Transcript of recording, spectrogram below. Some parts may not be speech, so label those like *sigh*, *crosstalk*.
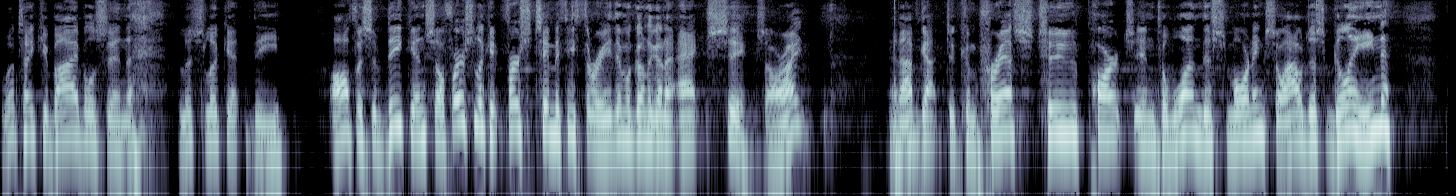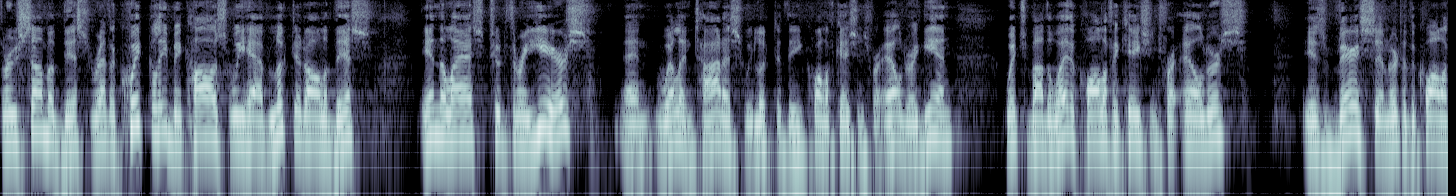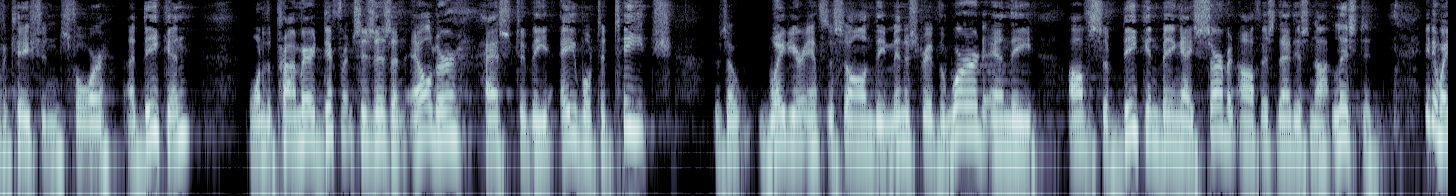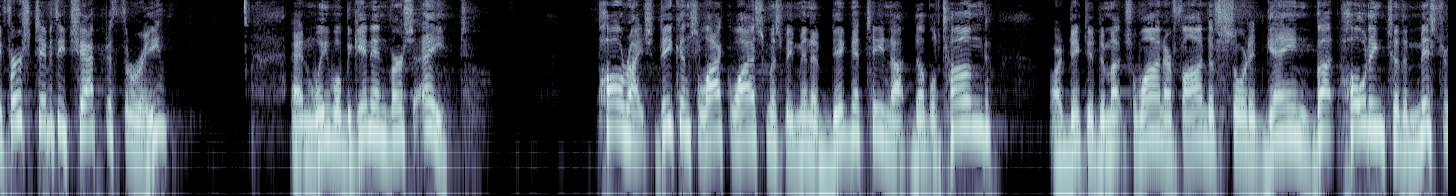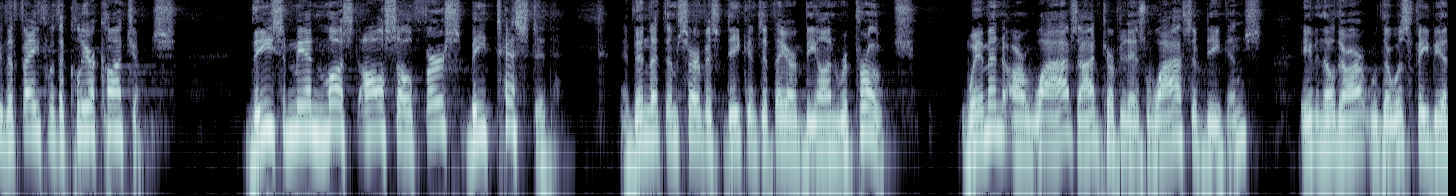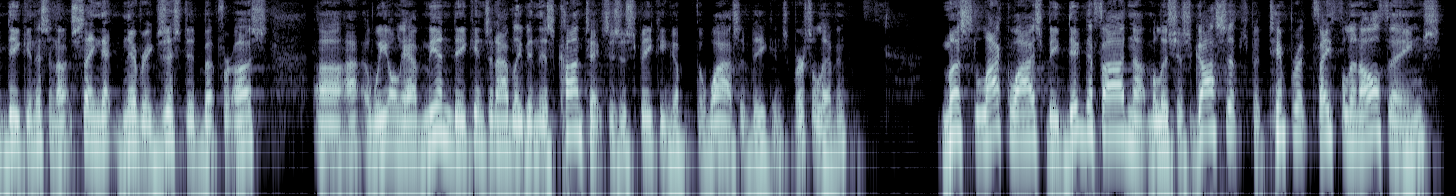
We'll take your Bibles and *sighs* let's look at the office of deacon. So first look at 1 Timothy 3, then we're going to go to Acts 6, all right? And I've got to compress two parts into one this morning, so I'll just glean through some of this rather quickly because we have looked at all of this in the last two to three years. And well, in Titus, we looked at the qualifications for elder again, which by the way, the qualifications for elders is very similar to the qualifications for a deacon. One of the primary differences is an elder has to be able to teach. There's a weightier emphasis on the ministry of the word and the office of deacon being a servant office that is not listed. Anyway, 1 Timothy chapter 3, and we will begin in verse 8. Paul writes, Deacons likewise must be men of dignity, not double tongued are addicted to much wine, are fond of sordid gain, but holding to the mystery of the faith with a clear conscience. These men must also first be tested, and then let them serve as deacons if they are beyond reproach. Women are wives, I interpret it as wives of deacons, even though there are there was Phoebe a deaconess, and I'm not saying that never existed, but for us, uh, I, we only have men deacons, and I believe in this context, this is speaking of the wives of deacons. Verse 11 must likewise be dignified, not malicious gossips, but temperate, faithful in all things.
